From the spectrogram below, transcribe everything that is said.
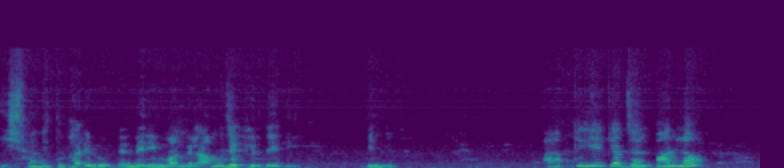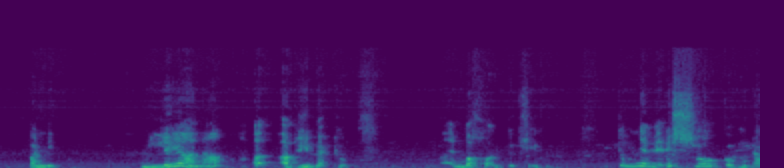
ईश्वर ने तुम्हारे रूप में मेरी मंगला मुझे फिर दे दी। बिन्नी, आपके लिए क्या जलपान लाऊं? पंडित, ले आना अभी बैठो। मैं बहुत दुखी हूँ। तुमने मेरे शोक को भुला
